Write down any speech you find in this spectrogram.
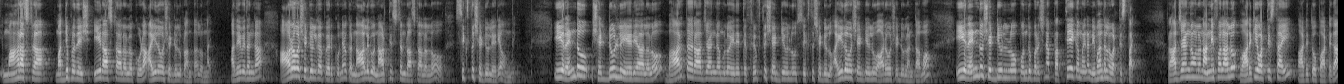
మహారాష్ట్ర మధ్యప్రదేశ్ ఈ రాష్ట్రాలలో కూడా ఐదవ షెడ్యూల్ ప్రాంతాలు ఉన్నాయి అదేవిధంగా ఆరవ షెడ్యూల్గా పేర్కొనే ఒక నాలుగు నార్త్ ఈస్టర్న్ రాష్ట్రాలలో సిక్స్త్ షెడ్యూల్ ఏరియా ఉంది. ఈ రెండు షెడ్యూల్డ్ ఏరియాలలో భారత రాజ్యాంగంలో ఏదైతే ఫిఫ్త్ షెడ్యూల్ సిక్స్త్ షెడ్యూల్ ఐదవ షెడ్యూల్ ఆరవ షెడ్యూల్ అంటామో ఈ రెండు షెడ్యూల్లో పొందుపరిచిన ప్రత్యేకమైన నిబంధనలు వర్తిస్తాయి. రాజ్యాంగంలోని అన్ని ఫలాలు వారికి వర్తిస్తాయి. వాటితో పాటుగా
